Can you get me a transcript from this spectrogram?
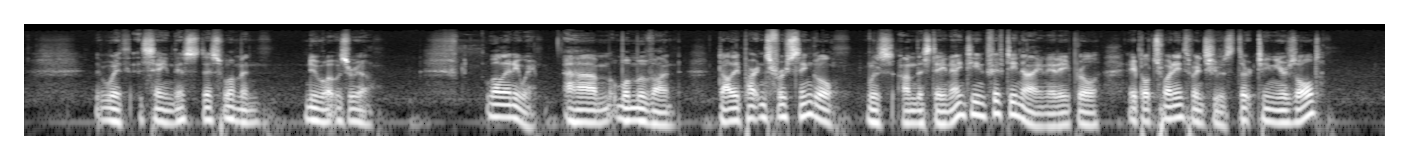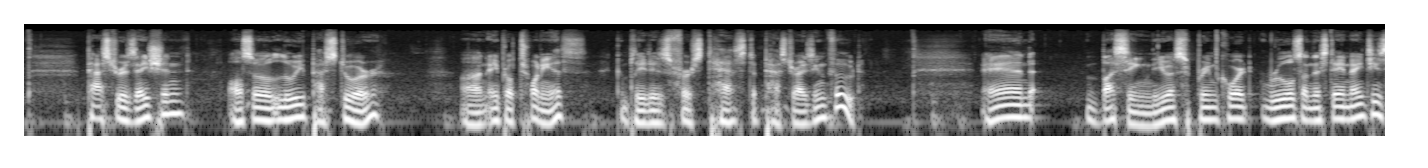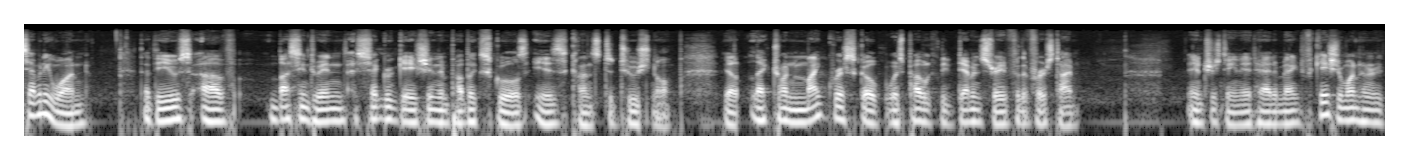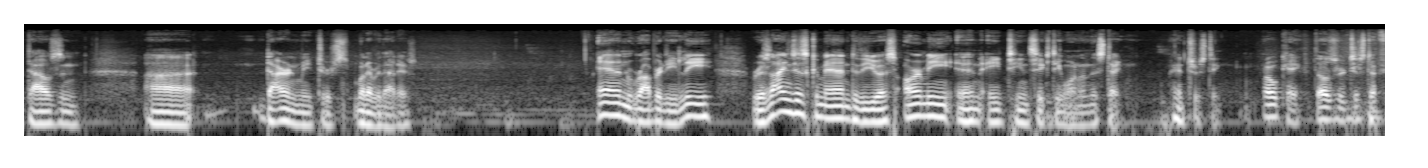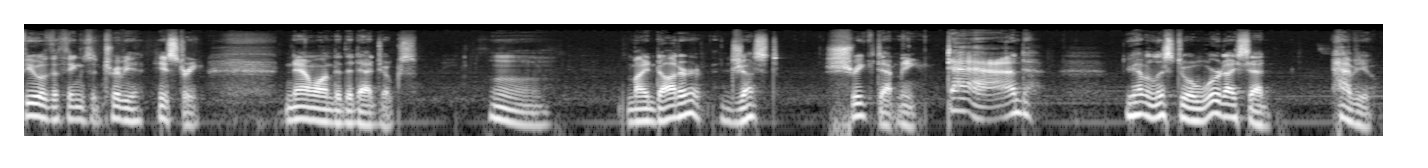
with saying this this woman knew what was real? Well, anyway, um, we'll move on. Dolly Parton's first single was on this day, 1959, at April April 20th, when she was 13 years old. Pasteurization, also Louis Pasteur, on April 20th, completed his first test of pasteurizing food. And busing, the U.S. Supreme Court rules on this day in 1971 that the use of busing to end segregation in public schools is constitutional. The electron microscope was publicly demonstrated for the first time interesting. It had a magnification 100,000 uh, Dyron meters, whatever that is. And Robert E. Lee resigns his command to the U.S. Army in 1861 on this day. Interesting. Okay, those are just a few of the things in trivia history. Now on to the dad jokes. Hmm. My daughter just shrieked at me. Dad, you haven't listened to a word I said, have you?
